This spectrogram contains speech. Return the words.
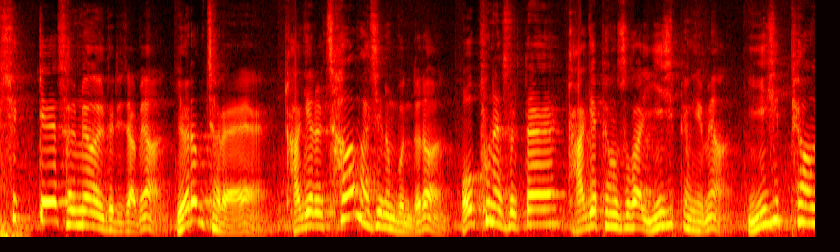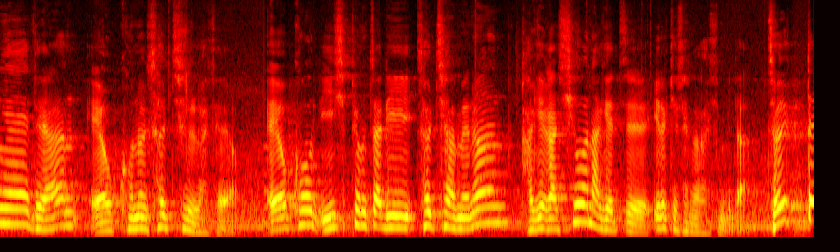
쉽게 설명을 드리자면 여름철에 가게를 처음 하시는 분들은 오픈했을 때 가게 평수가 20평이면 20평에 대한 에어컨을 설치를 하세요. 에어컨 20평짜리 설치하면은 가게가 시원하겠지 이렇게 생각하십니다. 절대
